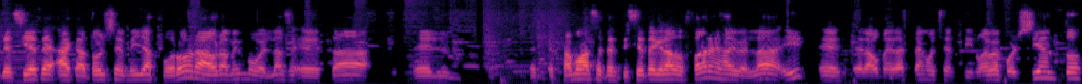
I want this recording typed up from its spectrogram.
de 7 a 14 millas por hora. Ahora mismo, ¿verdad? Eh, Está el, estamos a 77 grados Fahrenheit, ¿verdad? Y eh, la humedad está en 89%.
